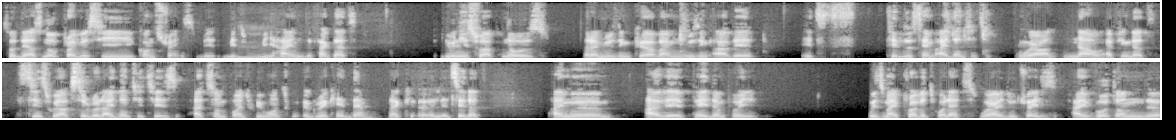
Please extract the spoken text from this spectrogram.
So there's no privacy constraints be, be, mm-hmm. behind the fact that Uniswap knows that I'm using Curve, I'm using Aave. It's still the same identity. Where now, I think that since we have several identities, at some point we want to aggregate them. Like, uh, let's say that I'm a Aave paid employee with my private wallet where I do trades, I vote on the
